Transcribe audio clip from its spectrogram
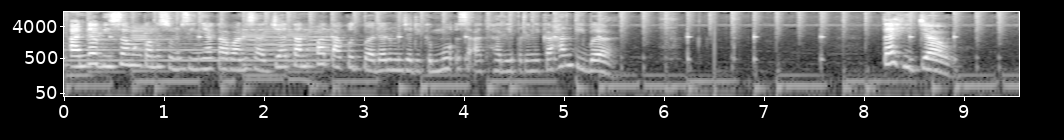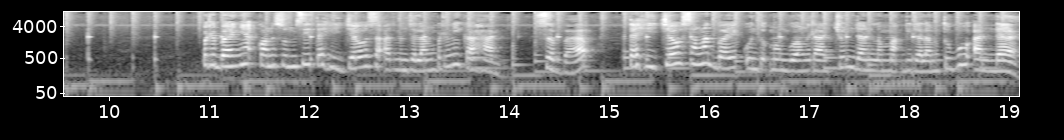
anda bisa mengkonsumsinya kapan saja tanpa takut badan menjadi gemuk saat hari pernikahan tiba. Teh hijau Perbanyak konsumsi teh hijau saat menjelang pernikahan, sebab teh hijau sangat baik untuk membuang racun dan lemak di dalam tubuh Anda.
